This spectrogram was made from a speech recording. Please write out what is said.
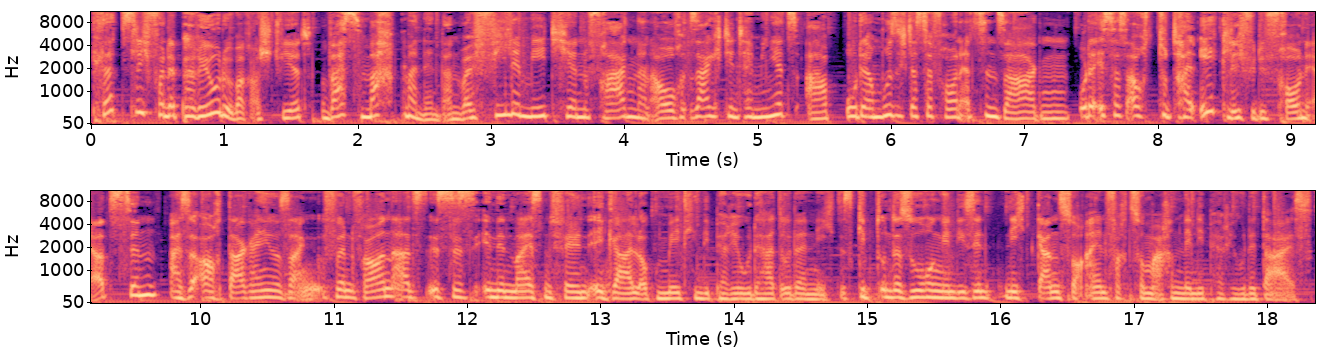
plötzlich von der Periode überrascht wird, was macht man denn dann? Weil viele Mädchen fragen dann auch, sage ich den Termin jetzt ab oder muss ich das der Frauenärztin sagen? Oder ist das auch total eklig für die Frauenärztin? Also auch da kann ich nur sagen, für einen Frauenarzt ist es in den meisten Fällen egal, ob ein Mädchen die Periode hat oder nicht. Es gibt Untersuchungen, die sind nicht ganz so einfach zu machen, wenn die Periode da ist.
